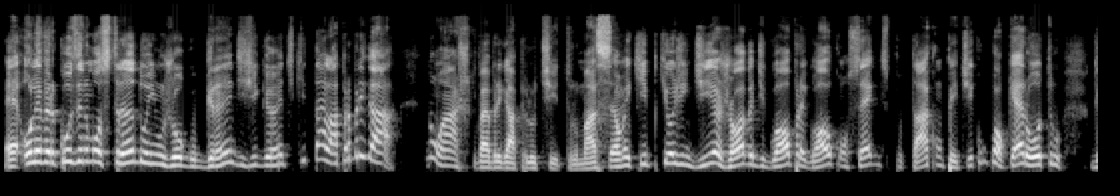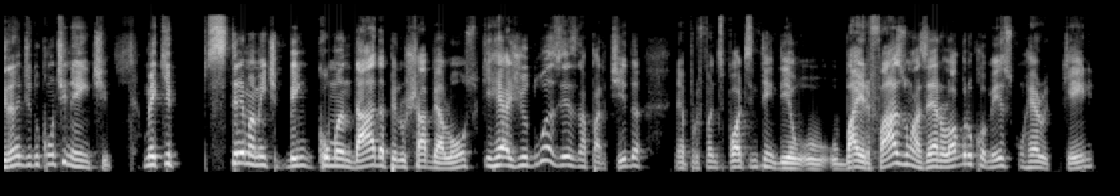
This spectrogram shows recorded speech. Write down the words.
É, o Leverkusen mostrando em um jogo grande, gigante, que tá lá para brigar. Não acho que vai brigar pelo título, mas é uma equipe que hoje em dia joga de igual para igual, consegue disputar, competir com qualquer outro grande do continente. Uma equipe extremamente bem comandada pelo Xabi Alonso, que reagiu duas vezes na partida, né, por fã de esportes entender, o, o Bayern faz 1 a 0 logo no começo com o Harry Kane, o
